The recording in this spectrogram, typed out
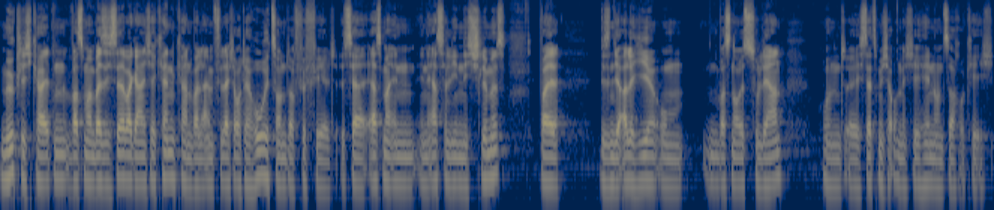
Möglichkeiten, was man bei sich selber gar nicht erkennen kann, weil einem vielleicht auch der Horizont dafür fehlt. Ist ja erstmal in, in erster Linie nichts Schlimmes weil wir sind ja alle hier, um was Neues zu lernen. Und äh, ich setze mich auch nicht hier hin und sage, okay, ich,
